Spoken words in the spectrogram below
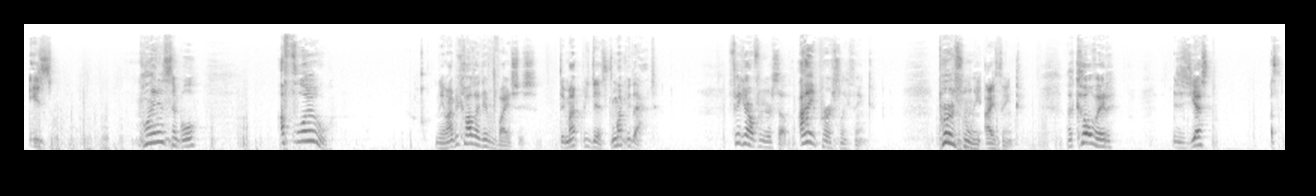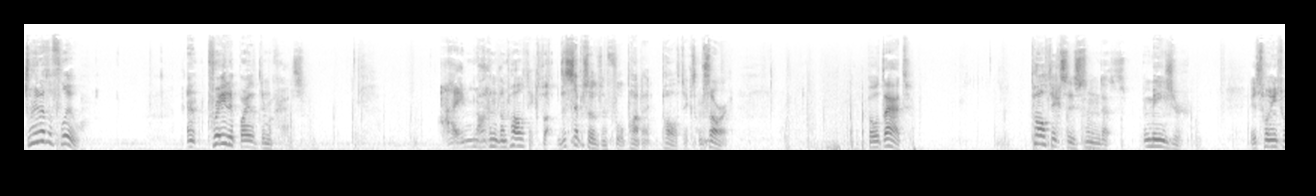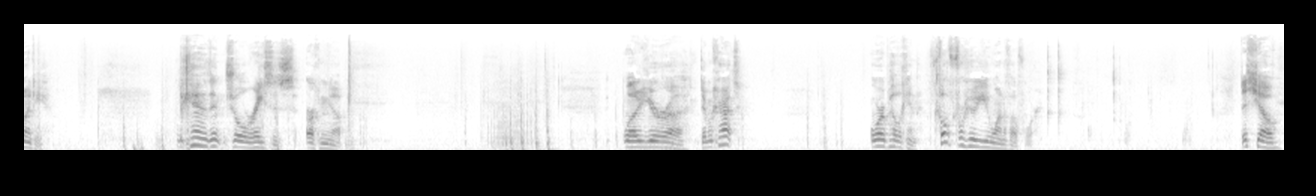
is plain and simple a flu. They might be called like different viruses. They might be this, they might be that. Figure out for yourself. I personally think, personally, I think that COVID is just a strain of the flu and created by the Democrats. I'm not going to go into politics, but this episode is in full politics. I'm sorry. But with that, politics is something that's major. It's 2020. The presidential races are coming up. Whether you're a Democrat or Republican, vote for who you want to vote for. This show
